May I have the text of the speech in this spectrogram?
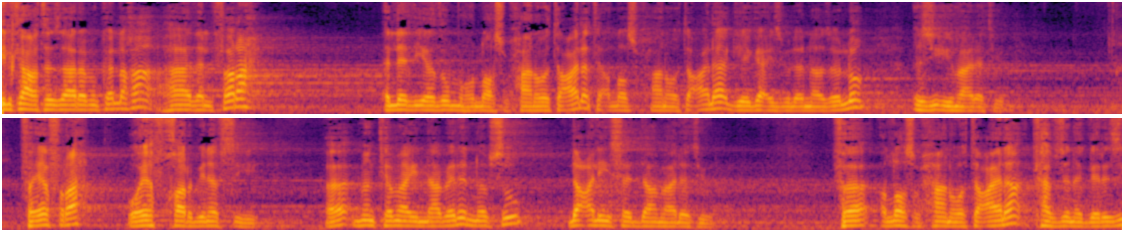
ኢልካ ክተዛረብ ከለኻ ሃذ ፈራሕ ለذ የضሙ ላ ስብሓ ወ እቲ ኣ ስብሓ ወ ጌጋ እዩ ዝብለና ዘሎ እዚ እዩ ማለት እዩ ፈየፍራሕ ወየፍኸር ብነፍሲ መን ከማይ እናበለ ነብሱ ላዕሊ ይሰዳ ማለት እዩ ላ ስብሓ ወ ካብዚ ነገር እዚ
